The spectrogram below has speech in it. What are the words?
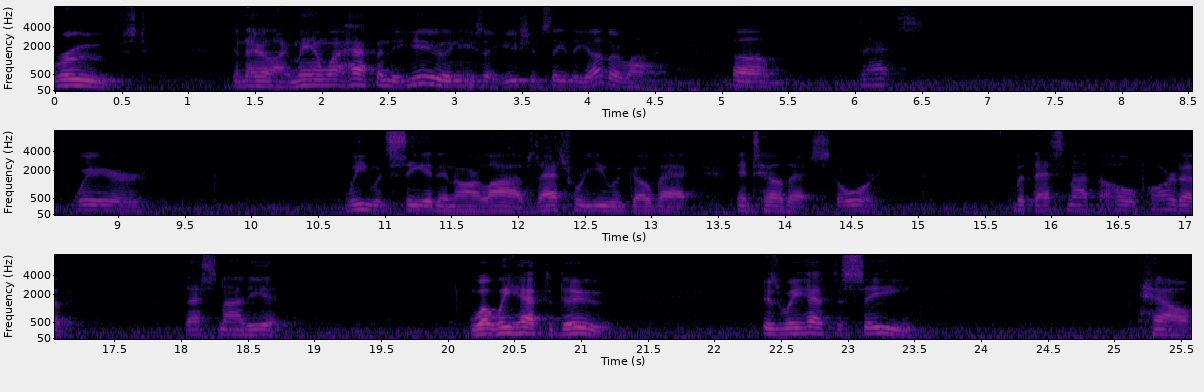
bruised. And they're like, Man, what happened to you? And you say, You should see the other line. Um, that's where we would see it in our lives. That's where you would go back and tell that story. But that's not the whole part of it. That's not it. What we have to do is we have to see how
